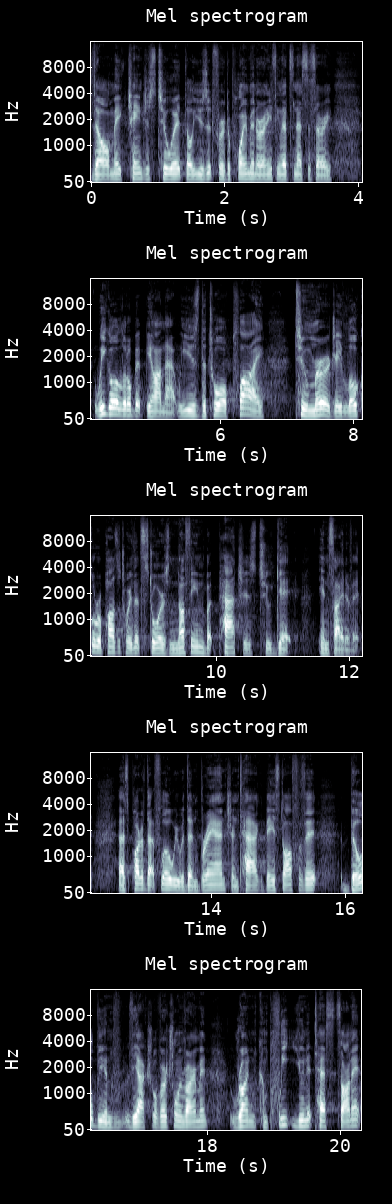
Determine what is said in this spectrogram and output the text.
they'll make changes to it, they'll use it for deployment or anything that's necessary. We go a little bit beyond that. We use the tool ply to merge a local repository that stores nothing but patches to Git inside of it. As part of that flow, we would then branch and tag based off of it, build the, the actual virtual environment, run complete unit tests on it,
